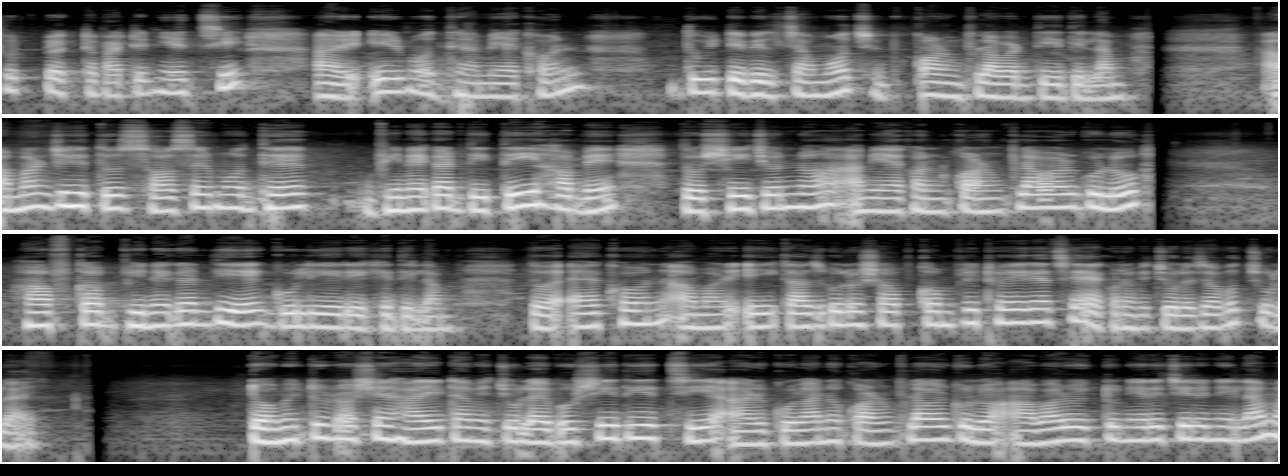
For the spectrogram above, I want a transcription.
ছোট্ট একটা বাটি নিয়েছি, আর এর মধ্যে আমি এখন দুই টেবিল চামচ কর্নফ্লাওয়ার দিয়ে দিলাম। আমার যেহেতু সসের মধ্যে ভিনেগার দিতেই হবে, তো সেই জন্য আমি এখন কর্নফ্লাওয়ারগুলো হাফ কাপ ভিনেগার দিয়ে গুলিয়ে রেখে দিলাম। তো এখন আমার এই কাজগুলো সব কমপ্লিট হয়ে গেছে, এখন আমি চলে যাব চুলায়। টমেটো রসের হাঁড়িটা আমি চুলায় বসিয়ে দিয়েছি আর গোলানো কর্নফ্লাওয়ারগুলো আবারও একটু নেড়ে চেড়ে নিলাম,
